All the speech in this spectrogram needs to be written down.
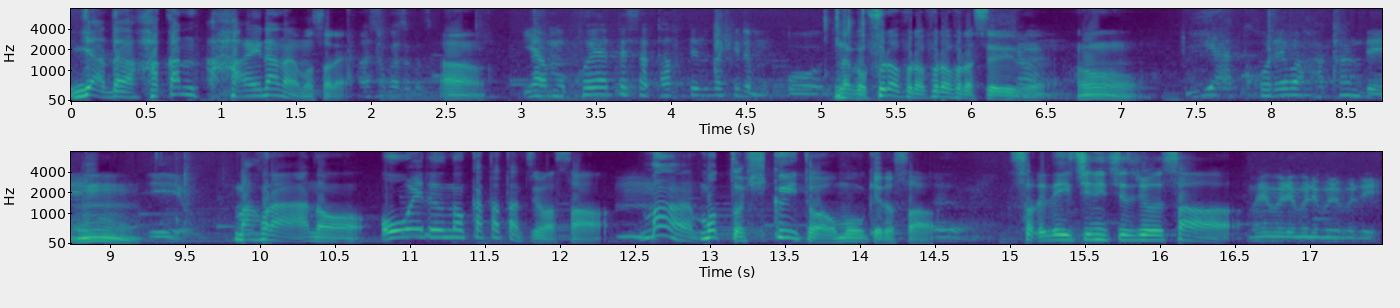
いやだからはかん入らないもんそれ。あそこそこそこうん。いやもうこうやってさ立ってるだけでもこなんかフラフラフラフラしてるよ。ねうん。ういやこれははかんでうん。ええよ、まあほらあの OL の方たちはさ、うん。まあもっと低いとは思うけどさ、うん、それで一日中さ無理無理無理無理無理。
